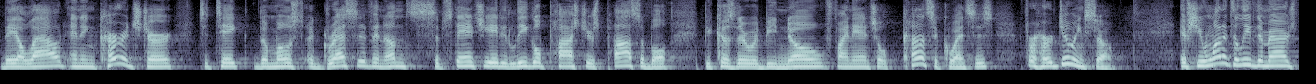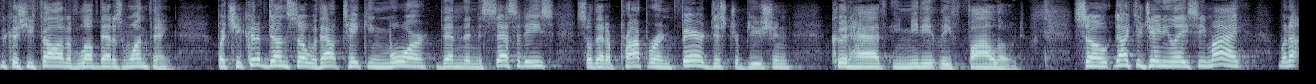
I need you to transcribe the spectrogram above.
they allowed and encouraged her to take the most aggressive and unsubstantiated legal postures possible because there would be no financial consequences for her doing so. If she wanted to leave the marriage because she fell out of love, that is one thing. But she could have done so without taking more than the necessities so that a proper and fair distribution could have immediately followed. So, Dr. Janie Lacey, my when I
